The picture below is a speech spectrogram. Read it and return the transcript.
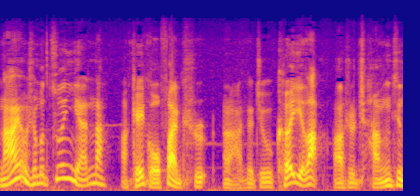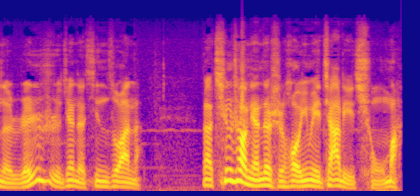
哪有什么尊严呢？啊，给口饭吃啊，那就可以了啊，是尝尽了人世间的辛酸呢。那青少年的时候，因为家里穷嘛，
